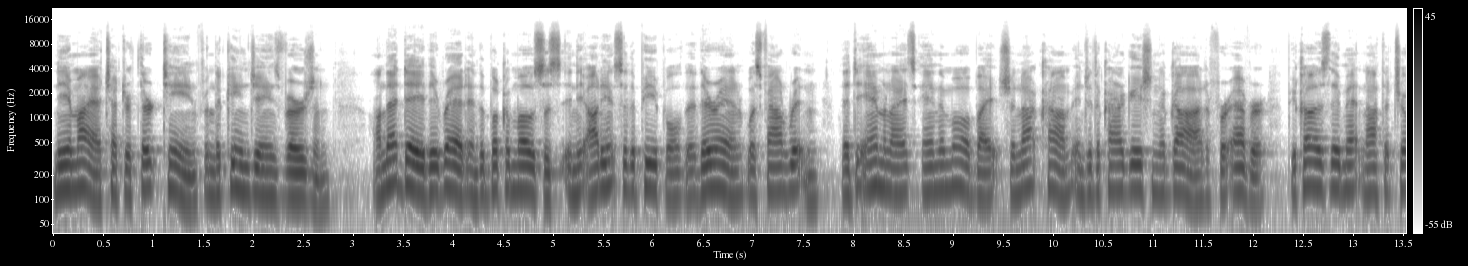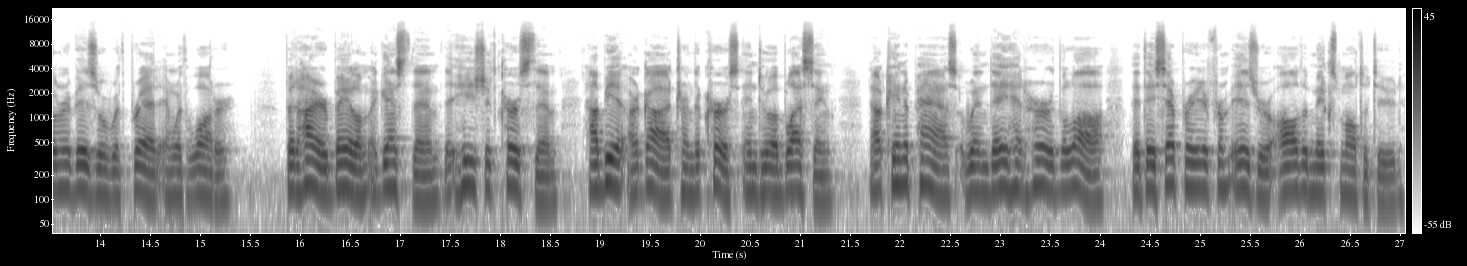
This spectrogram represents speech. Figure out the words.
Nehemiah chapter 13 from the King James Version. On that day they read in the book of Moses in the audience of the people that therein was found written that the Ammonites and the Moabites should not come into the congregation of God forever, because they met not the children of Israel with bread and with water, but hired Balaam against them that he should curse them. Howbeit our God turned the curse into a blessing. Now it came to pass, when they had heard the law, that they separated from Israel all the mixed multitude.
